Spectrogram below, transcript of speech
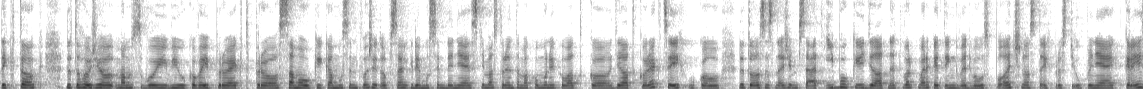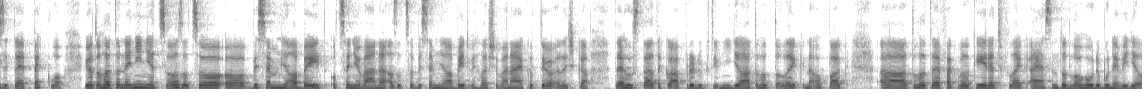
TikTok, do toho, že mám svůj výukový projekt pro samouky, kam musím tvořit obsah, kde musím denně s těma studentama komunikovat, ko, dělat korekce jejich úkolů, do toho se snažím psát e-booky, dělat network marketing ve dvou společnostech, prostě úplně crazy, to je peklo. Jo, tohle to není něco, za co uh, by se měla být oceňována a za co by se měla být vyhlašovaná jako tyjo Eliška, to je hustá, taková produktivní, dělá toho tolik, naopak uh, tohle to je fakt velký red flag a já jsem to dlouhou dobu neviděla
